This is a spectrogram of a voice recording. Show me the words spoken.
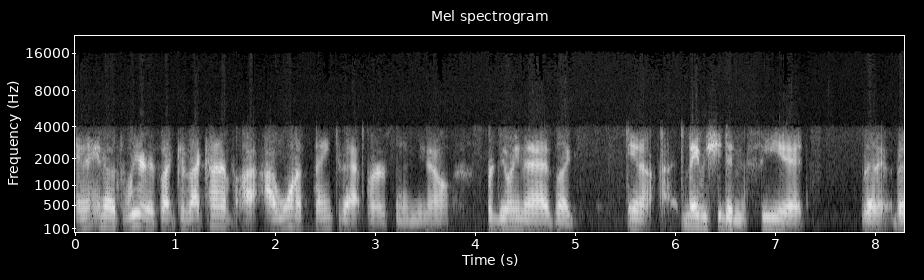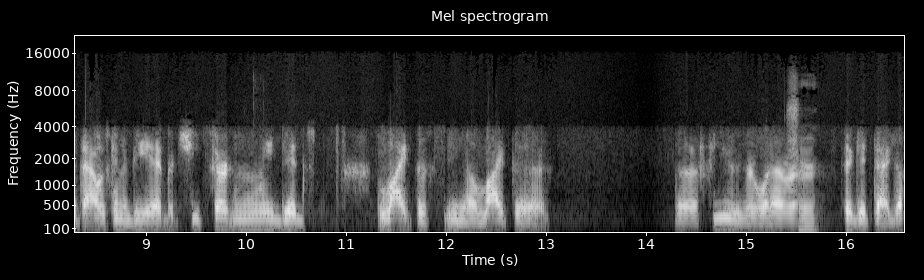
and you know, it's weird. It's like because I kind of I, I want to thank that person, you know, for doing that. As like, you know, maybe she didn't see it that that that was going to be it, but she certainly did light the you know light the the fuse or whatever Sure. to get that going.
